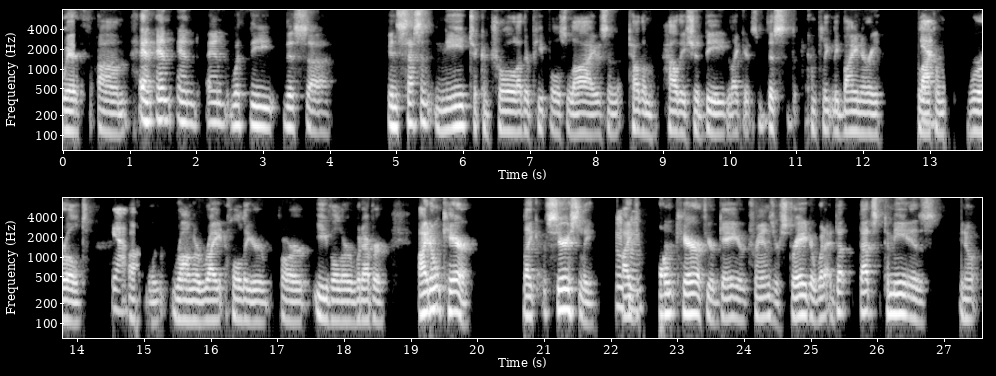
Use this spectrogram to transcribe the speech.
with um and and and and with the this uh incessant need to control other people's lives and tell them how they should be like it's this completely binary black yeah. and world yeah uh, wrong or right holy or or evil or whatever i don't care like seriously mm-hmm. i don't care if you're gay or trans or straight or what that, that's to me is you know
